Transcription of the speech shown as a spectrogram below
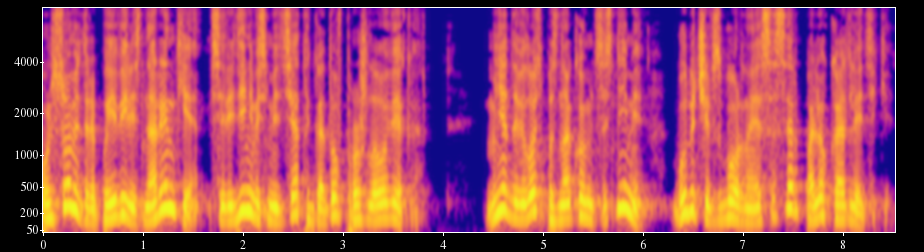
Пульсометры появились на рынке в середине 80-х годов прошлого века. Мне довелось познакомиться с ними, будучи в сборной СССР по легкой атлетике.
